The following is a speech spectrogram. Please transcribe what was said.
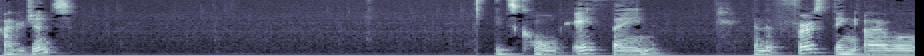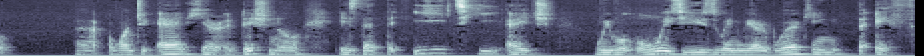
hydrogens it's called ethane. And the first thing I will uh, want to add here additional is that the ETH we will always use when we are working the eth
